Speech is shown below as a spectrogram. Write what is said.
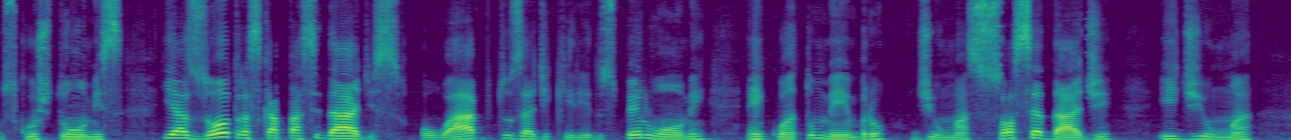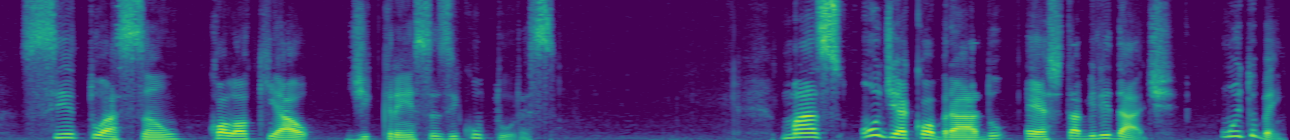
os costumes e as outras capacidades ou hábitos adquiridos pelo homem enquanto membro de uma sociedade e de uma situação coloquial de crenças e culturas. Mas onde é cobrado esta habilidade? Muito bem.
